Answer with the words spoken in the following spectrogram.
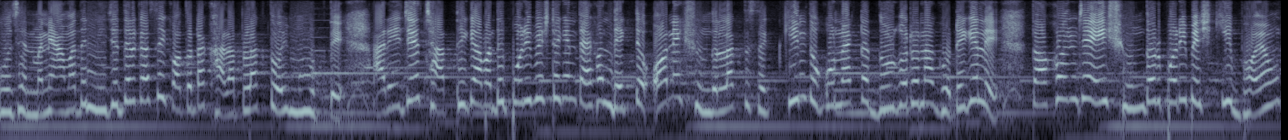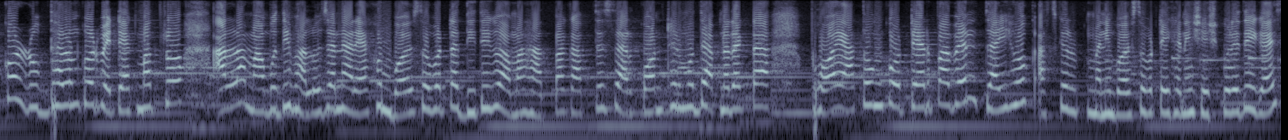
বুঝেন মানে আমাদের নিজেদের কাছেই কতটা খারাপ লাগতো ওই মুহূর্তে। আর এই যে ছাদ থেকে আমাদের পরিবেশটা কিন্তু এখন দেখতে অনেক সুন্দর লাগতেছে। কিন্তু কোনো একটা দুর্ঘটনা ঘটে গেলে তখন যে এই সুন্দর পরিবেশ কি ভয়ঙ্কর রূপ ধারণ করবে, এটা একমাত্র আল্লাহ মাবুদি ভালো জানে। আর এখন বয়স ওভারটা দিতে গিয়ে আমার হাত পা কাঁপতেছে। আর কণ্ঠের মধ্যে আপনারা একটা ভয়, আতঙ্ক টের পাবেন। যাই হোক, আজকের মানে বয়স ওভারটা এখানেই শেষ করে দিই গাইস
